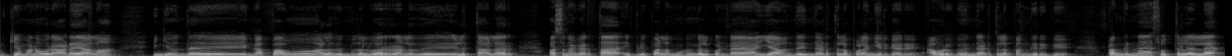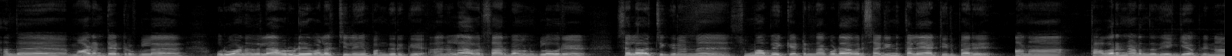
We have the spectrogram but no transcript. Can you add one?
முக்கியமான ஒரு அடையாளம். இங்கே வந்து எங்கள் அப்பாவும் அல்லது முதல்வர் அல்லது எழுத்தாளர் வசனகர்த்தா இப்படி பல முகங்கள் கொண்ட ஐயா வந்து இந்த இடத்துல புழங்கியிருக்காரு. அவருக்கும் இந்த இடத்துல பங்கு இருக்குது பங்குன்னா சொத்துல இல்லை அந்த மாடர்ன் தேட்டருக்குள்ளே உருவானதில் அவருடைய வளர்ச்சியிலையும் பங்கு இருக்குது அதனால் அவர் சார்பாக அவனுக்குள்ளே ஒரு செலவு வச்சுக்கிறேன்னு சும்மா போய் கேட்டிருந்தா கூட அவர் சரின்னு தலையாட்டியிருப்பார். ஆனால் தவறு நடந்தது எங்கே அப்படின்னா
